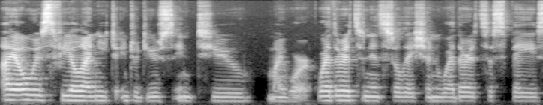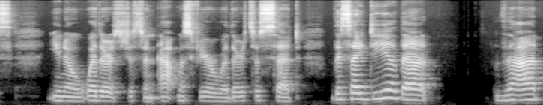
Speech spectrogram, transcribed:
I always feel I need to introduce into my work, whether it's an installation, whether it's a space, you know, whether it's just an atmosphere, whether it's a set. This idea that that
